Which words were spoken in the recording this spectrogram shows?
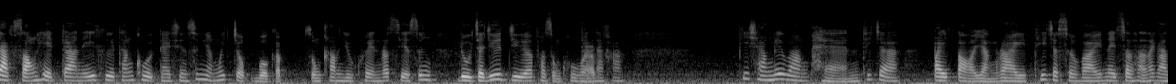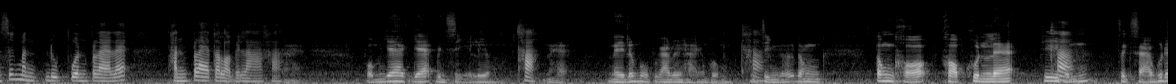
จาก 2 เหตุการณ์นี้คือทั้งโควิดในซึ่งยังไม่จบบวกกับสงครามยูเครนรัสเซียซึ่งดูจะยืดเยื้อพอสมควรนะคะ พี่ช้างได้วางแผนที่จะไปต่ออย่างไรที่จะเซอร์ไวในสถานการณ์ซึ่งมันดูปวนแปรและผันแปรตลอดเวลาค่ะอ่าผมแยกแยะเป็นสี่เรื่องค่ะนะฮะในระบบการบริหารของผมค่ะจริงๆก็ต้อง ต้องขอขอบคุณแล้วที่ค่ะ ผมศึกษาพุทธ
